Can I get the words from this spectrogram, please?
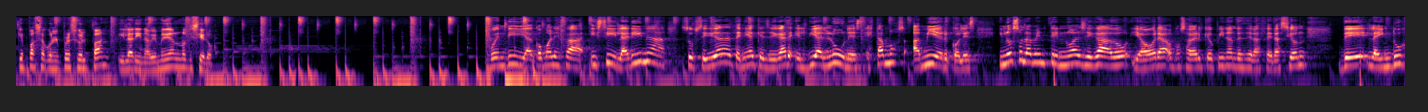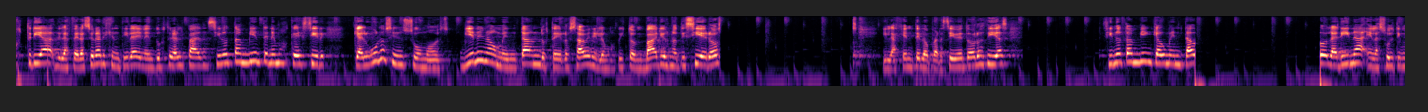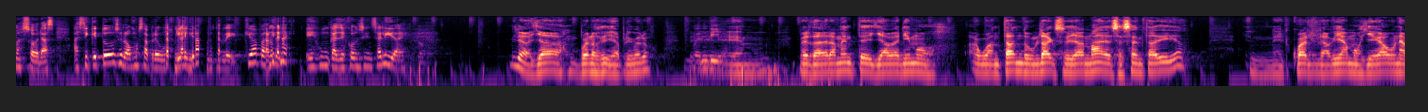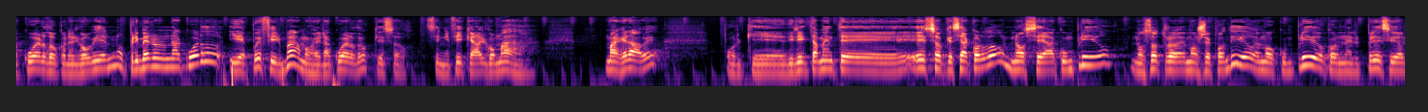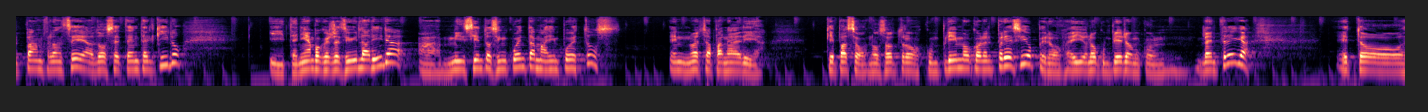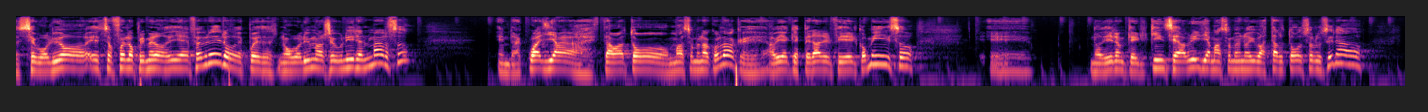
qué pasa con el precio del pan y la harina. Bienvenida al noticiero. Buen día, ¿cómo les va? Y sí, la harina subsidiada tenía que llegar el día lunes, estamos a miércoles y no solamente no ha llegado, y ahora vamos a ver qué opinan desde la Federación de la Industria, de la Federación Argentina de la Industria del Pan, sino también tenemos que decir que algunos insumos vienen aumentando, ustedes lo saben y lo hemos visto en varios noticieros, y la gente lo percibe todos los días, sino también que ha aumentado la harina en las últimas horas. Así que todo se lo vamos a preguntar. ¿Qué va a pasar? ¿Es un callejón sin salida esto? Mira, ya buenos días primero. Buen día. Eh, verdaderamente ya venimos aguantando un laxo ya más de 60 días, en el cual habíamos llegado a un acuerdo con el gobierno, primero en un acuerdo y después firmamos el acuerdo, que eso significa algo más, más grave porque directamente eso que se acordó no se ha cumplido. Nosotros hemos respondido, hemos cumplido con el precio del pan francés a 2,70 el kilo y teníamos que recibir la harina a 1.150 más impuestos en nuestra panadería. ¿Qué pasó? Nosotros cumplimos con el precio, pero ellos no cumplieron con la entrega. Esto se volvió, esto fue los primeros días de febrero, después nos volvimos a reunir en marzo, en la cual ya estaba todo más o menos acordado, que había que esperar el fideicomiso. Eh, nos dieron que el 15 de abril ya más o menos iba a estar todo solucionado.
